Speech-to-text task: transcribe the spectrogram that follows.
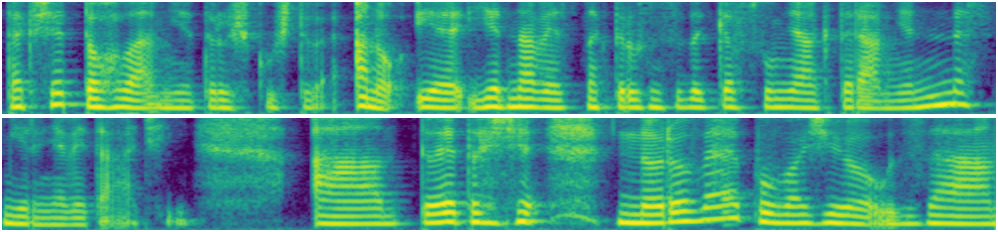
Takže tohle mě trošku štve. Ano, je jedna věc, na kterou jsem se teďka vzpomněla, která mě nesmírně vytáčí. A to je to, že norové považují za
